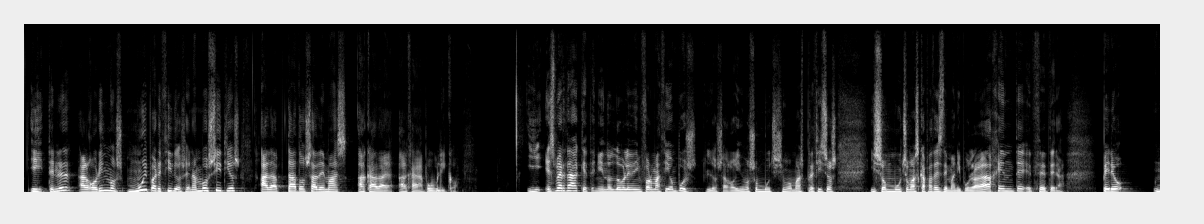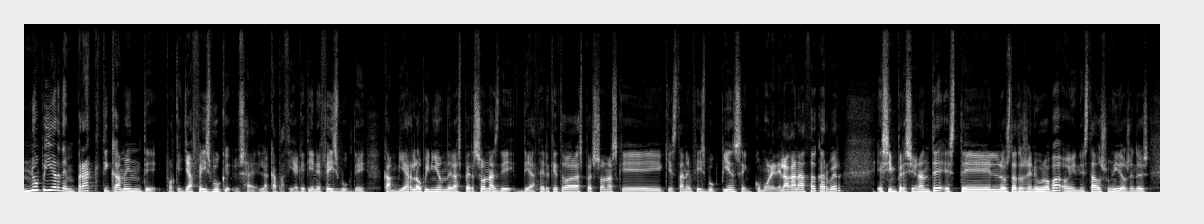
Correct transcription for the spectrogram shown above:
y tener algoritmos muy parecidos en ambos sitios, adaptados además a cada, a cada público. Y es verdad que teniendo el doble de información, pues los algoritmos son muchísimo más precisos y son mucho más capaces de manipular a la gente, etc. Pero no pierden prácticamente, porque ya Facebook, o sea, la capacidad que tiene Facebook de cambiar la opinión de las personas, de, hacer que todas las personas que, que, están en Facebook piensen como le dé la gana a Zuckerberg, es impresionante, estén los datos en Europa o en Estados Unidos. Entonces,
